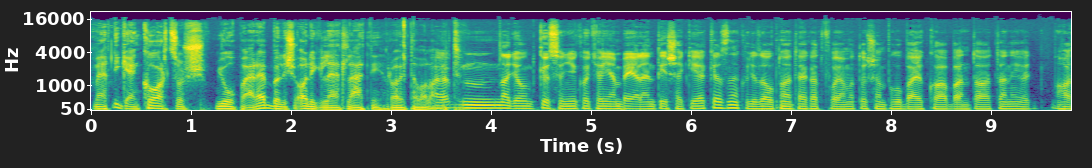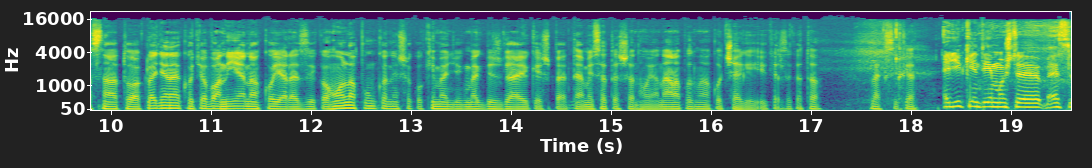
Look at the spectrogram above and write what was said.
mert igen, karcos jó pár ebből, és alig lehet látni rajta valamit. Nagyon köszönjük, hogyha ilyen bejelentések érkeznek, hogy az automatákat folyamatosan próbáljuk karban tartani, hogy használhatóak legyenek. Hogyha van ilyen, akkor jelezzük a honlapunkon, és akkor kimegyünk, megvizsgáljuk, és természetesen, ha olyan állapotban, akkor cseréljük ezeket a plexiket. Egyébként én most ezt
